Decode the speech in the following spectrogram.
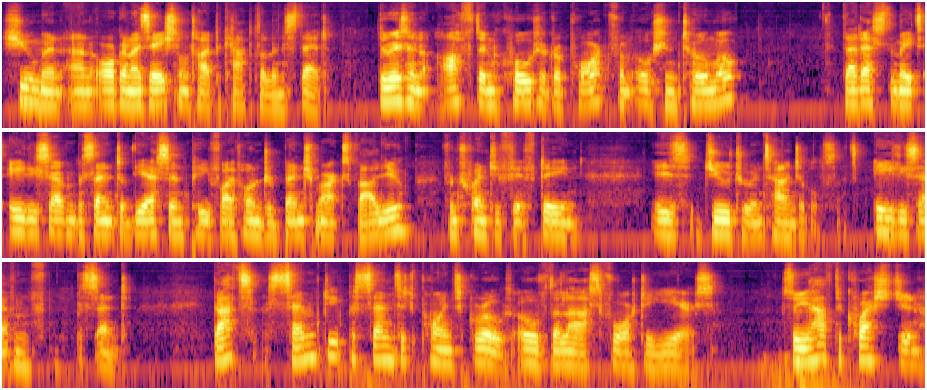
human and organizational type of capital instead. There is an often quoted report from Ocean Tomo that estimates 87% of the S&P 500 benchmark's value from 2015 is due to intangibles. That's 87%. That's 70 percentage points growth over the last 40 years. So you have to question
